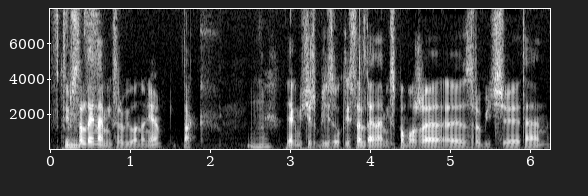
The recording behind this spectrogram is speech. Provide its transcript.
w tym... Crystal Dynamics robiło, no nie? Tak. Mhm. Jak myślisz, Blizu, Crystal Dynamics pomoże e, zrobić e, ten,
